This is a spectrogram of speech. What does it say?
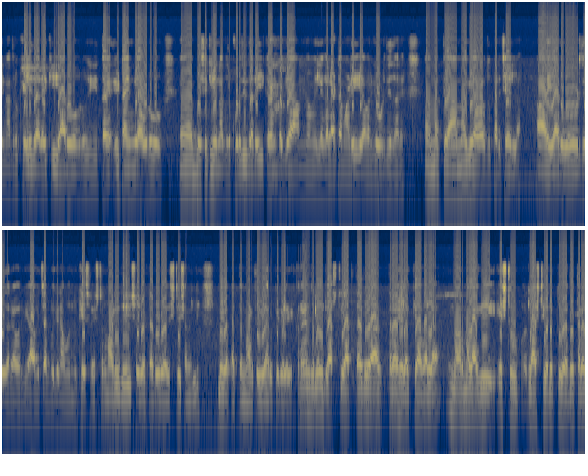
ಏನಾದ್ರು ಕೇಳಿದ್ದಾರೆ ಕಿ ಯಾರು ಅವರು? ಈ ಈ ಟೈಮ್ಗೆ ಅವರು ಬೇಸಿಕ್ಲಿ ಏನಾದ್ರು ಕುಡಿದಿದ್ದಾರೆ ಈ ಕಾರಣ ಬಗ್ಗೆ ಆಮ್ನ ಮೇಲೆ ಗಲಾಟೆ ಮಾಡಿ ಅವರಿಗೆ ಹೊಡೆದಿದ್ದಾರೆ. ಮತ್ತೆ ಆಮ್ನಾಗೆ ಅವ್ರದ್ದು ಪರಿಚಯ ಇಲ್ಲ. ಯಾರು ಹೊಡೆದಿದ್ದಾರೆ ಅವರಿಗೆ, ಆ ವಿಚಾರ ಬಗ್ಗೆ ನಾವು ಒಂದು ಕೇಸ್ ರಿಜಿಸ್ಟರ್ ಮಾಡಿ ಶಿಲ್ಘಟ್ಟ ರೂರಲ್ ಸ್ಟೇಷನ್ ಅಲ್ಲಿ. ಬೇಗ ಪತ್ತೆ ಮಾಡ್ತೀವಿ ಆರೋಪಿಗಳಿಗೆ. ಕ್ರೈಮ್ಗಳು ಜಾಸ್ತಿ ಆಗ್ತಾ ಇದೆ, ಆ ತರ ಹೇಳಕ್ಕೆ ಆಗಲ್ಲ. ನಾರ್ಮಲ್ ಆಗಿ ಎಷ್ಟು ಲಾಸ್ಟ್ ಇಯರ್ ಇತ್ತು, ಅದೇ ತರ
